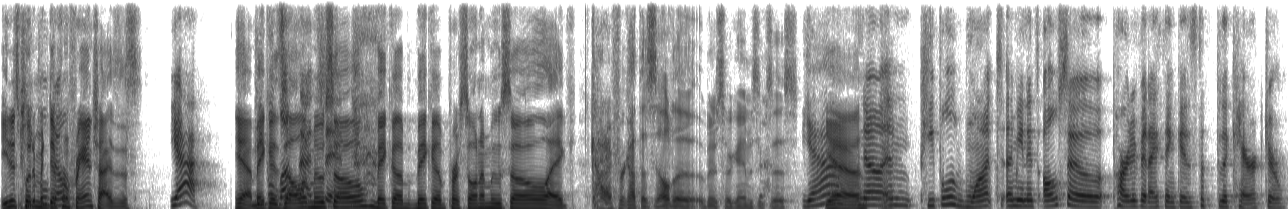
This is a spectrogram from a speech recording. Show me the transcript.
You just put them in different franchises. yeah. Yeah, make a People love Zelda that shit. Muso, make a make a Persona Muso, like God, I forgot the Zelda Muso games exist. Yeah. Yeah. No, and people want I mean it's also part of it I think is the, the character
